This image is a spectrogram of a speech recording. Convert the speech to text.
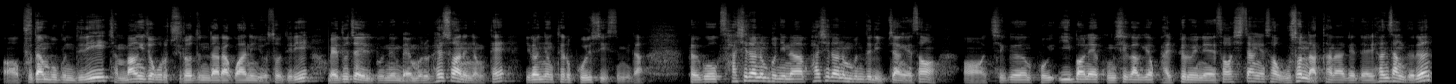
어, 부담 부분들이 전방위적으로 줄어든다라고 하는 요소들이 매도자 일부는 매물을 회수하는 형태 이런 형태로 보일 수 있습니다. 결국 사시려는 분이나 파시려는 분들 입장에서 어, 지금 보- 이번에 공시가격 발표로 인해서 시장에서 우선 나타나게 될 현상들은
